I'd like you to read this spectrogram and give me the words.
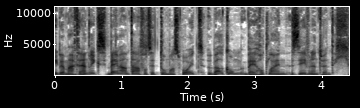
Ik ben Maarten Hendricks. Bij me aan tafel zit Thomas Voigt. Welkom bij Hotline 27.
